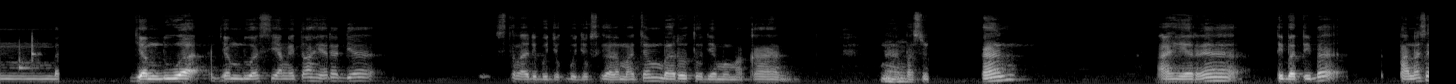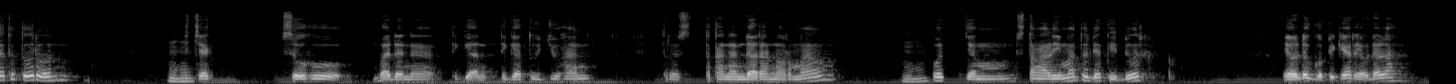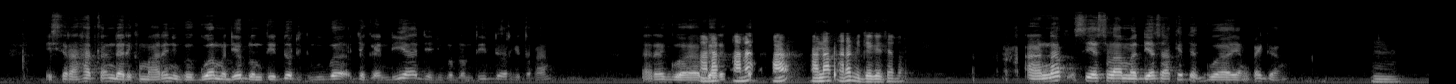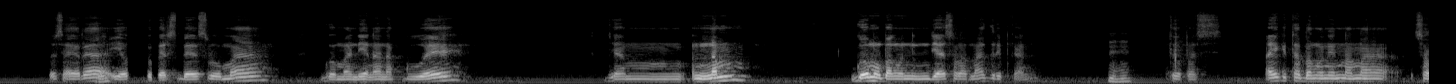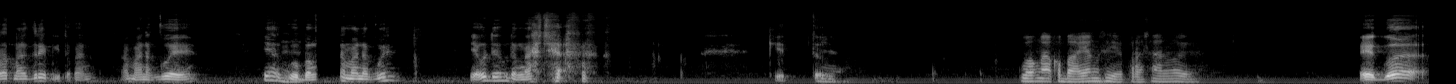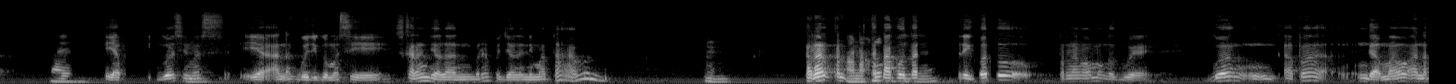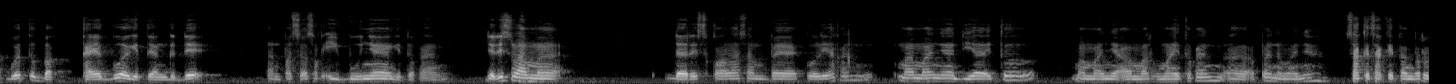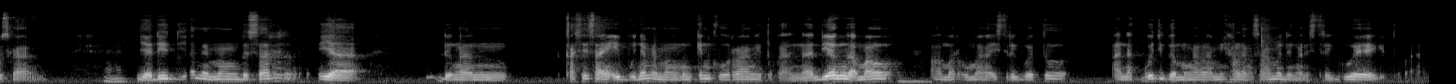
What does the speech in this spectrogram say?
jam 2 jam 2 siang itu akhirnya dia setelah dibujuk-bujuk segala macam baru tuh dia mau makan. Nah, Mhm. pas makan akhirnya tiba-tiba panasnya tuh turun. Mhm. Dicek suhu badannya tiga tiga tujuhan terus tekanan darah normal. Mhm. Oh, jam setengah lima tuh dia tidur. Ya udah gue pikir ya udahlah istirahat kan dari kemarin juga gue sama dia belum tidur gue jagain dia dia juga belum tidur gitu kan akhirnya gue Anak anak a- anak anak dijagain siapa? Anak sih ya selama dia sakit ya gue yang pegang Hmm. terus akhirnya ya gue beres-beres rumah gue mandiin anak gue jam 6 gue mau bangunin dia sholat maghrib kan Mhm. itu pas ayo kita bangunin mama sholat maghrib gitu kan sama anak gue ya gue Mhm. bangun sama anak gue ya udah udah nggak ada gitu Iya. Gua nggak kebayang sih ya perasaan lo ya. eh gue Sayang. ya gue sih mas ya anak gue juga masih sekarang jalan berapa jalan lima tahun Mhm. karena kan Anak lo ketakutan gitu ya. gue tuh pernah ngomong ke gue gue apa nggak mau anak gue tuh bak kayak gue gitu yang gede tanpa sosok ibunya gitu kan jadi selama dari sekolah sampai kuliah kan mamanya dia itu mamanya almarhumah itu kan eh, apa namanya sakit-sakitan terus kan Mhm. jadi dia memang besar ya dengan kasih sayang ibunya memang mungkin kurang gitu kan nah dia nggak mau almarhumah istri gue tuh anak gue juga mengalami hal yang sama dengan istri gue gitu kan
